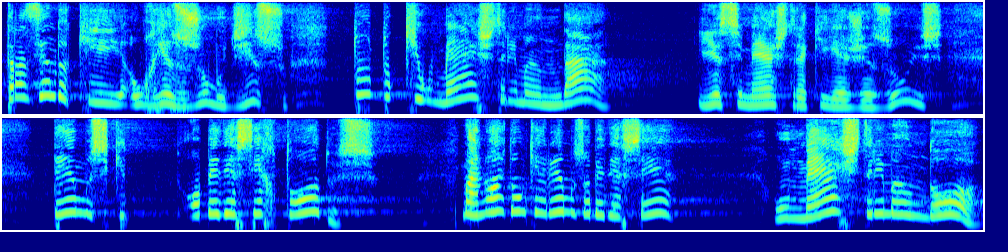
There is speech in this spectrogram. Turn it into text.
trazendo aqui o resumo disso, tudo que o mestre mandar, e esse mestre aqui é Jesus, temos que obedecer todos. Mas nós não queremos obedecer. O mestre mandou.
